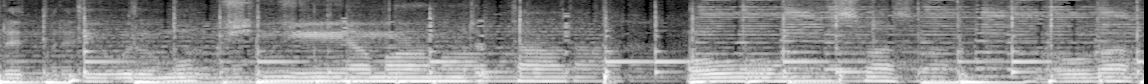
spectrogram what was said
मृत्युर्मुक्षीयमामृता ॐ स्वः भुवः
